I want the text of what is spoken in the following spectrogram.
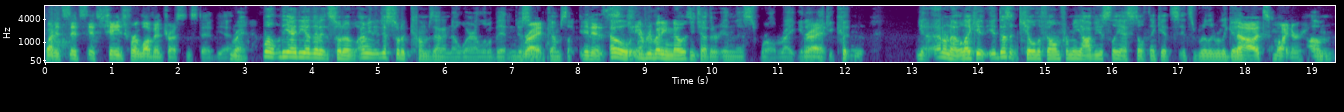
but it's it's it's changed for love interest instead. Yeah, Right. Well, the idea that it's sort of, I mean, it just sort of comes out of nowhere a little bit and just sort of Right. becomes like, It is. oh, everybody knows each other in this world, right? You know, Right. like you couldn't, know, I don't know, like it, it doesn't kill the film for me. Obviously, I still think it's it's really really good. No, it's minor. Um,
